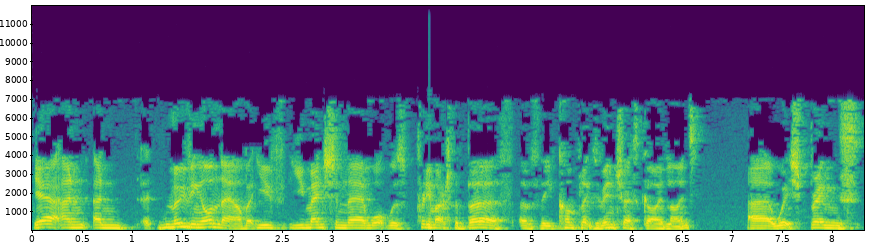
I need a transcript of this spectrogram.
Yeah, and and uh, moving on now, but you've you mentioned there what was pretty much the birth of the conflict of interest guidelines, uh, which brings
